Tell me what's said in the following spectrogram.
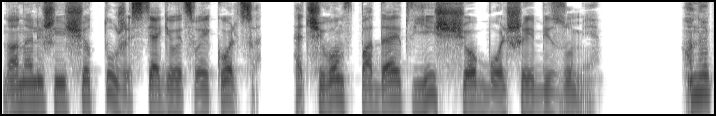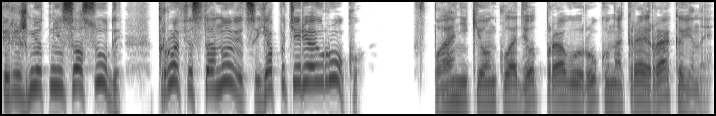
но она лишь еще туже стягивает свои кольца, отчего он впадает в еще большее безумие. «Она пережмет мне сосуды! Кровь остановится, я потеряю руку!» В панике он кладет правую руку на край раковины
